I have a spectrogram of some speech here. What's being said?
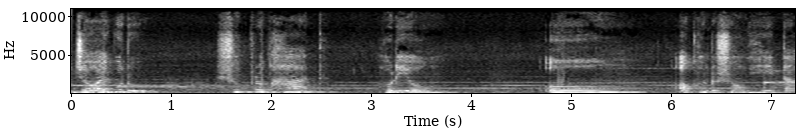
জয় গুরু সুপ্রভাত, হরি ওম। ওম অখণ্ড সংহিতা।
